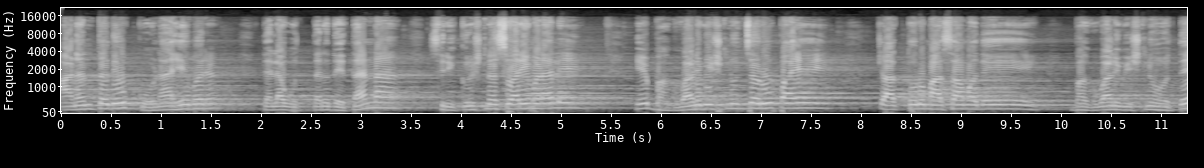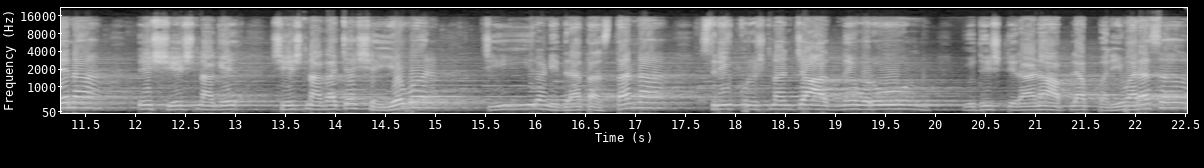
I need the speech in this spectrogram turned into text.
अनंतदेव कोण आहे बरं? त्याला उत्तर देताना श्रीकृष्ण स्वारी म्हणाले हे भगवान विष्णूंचं रूप आहे. चातुर्मासामध्ये भगवान विष्णू होते ना ते शेषनागे शेषनागाच्या शय्येवर चिर निद्रात असताना श्रीकृष्णांच्या आज्ञेवरून युधिष्ठिरानं आपल्या परिवारासह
